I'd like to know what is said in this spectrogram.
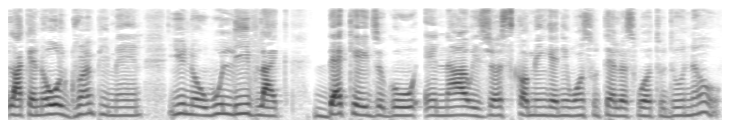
like an old grumpy man, you know, who live like decades ago and now he's just coming and he wants to tell us what to do. No.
